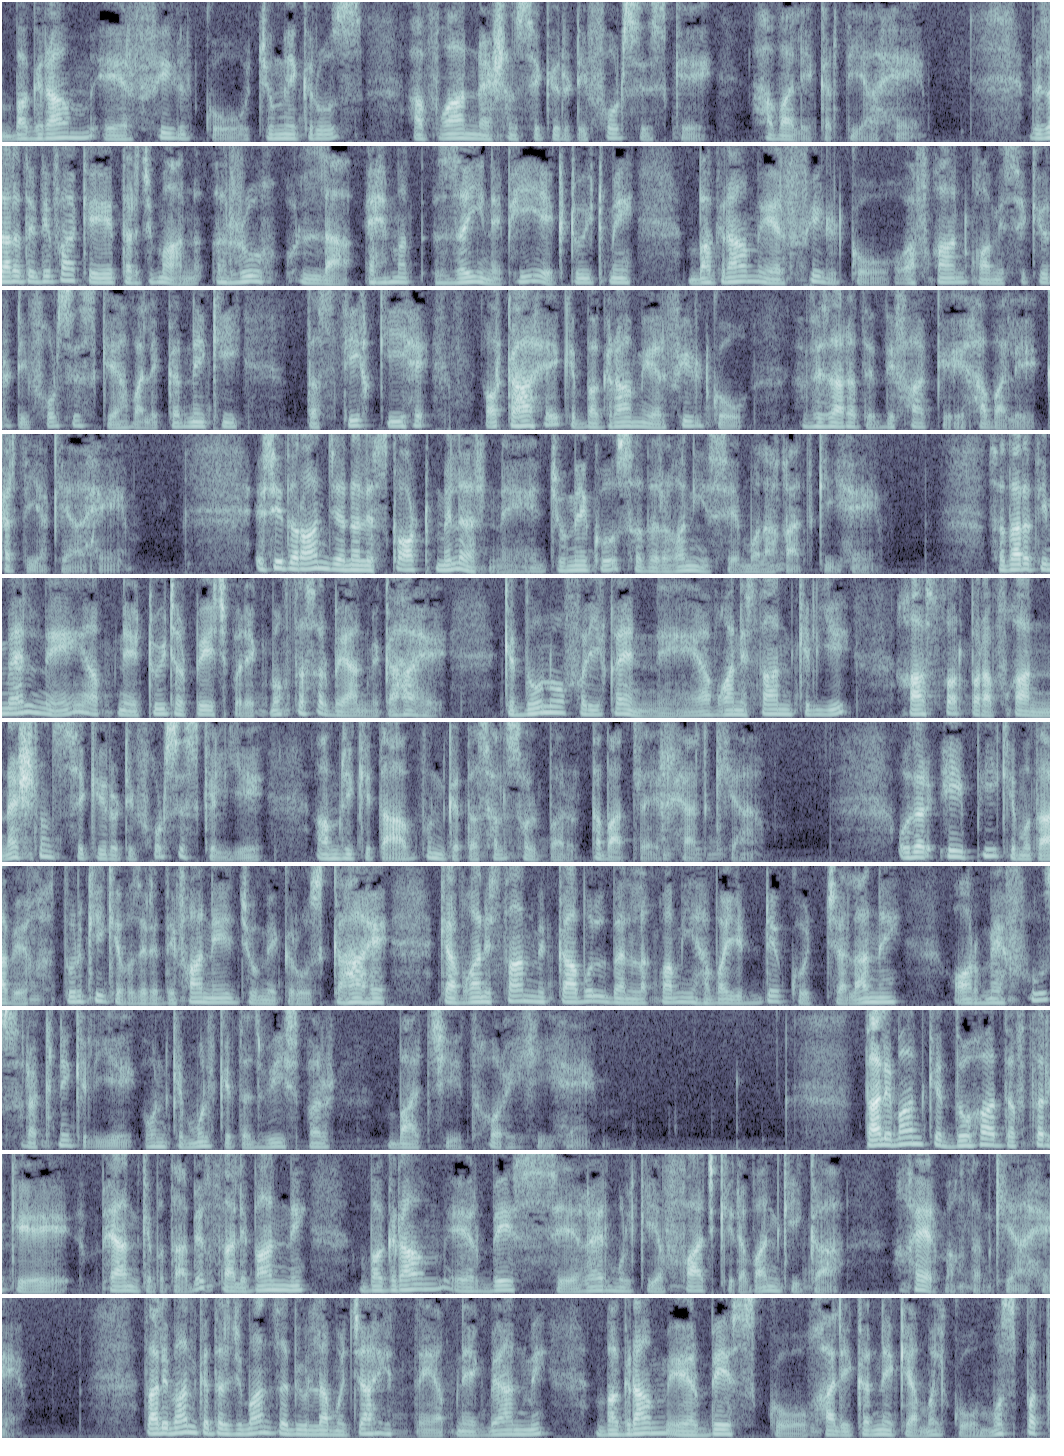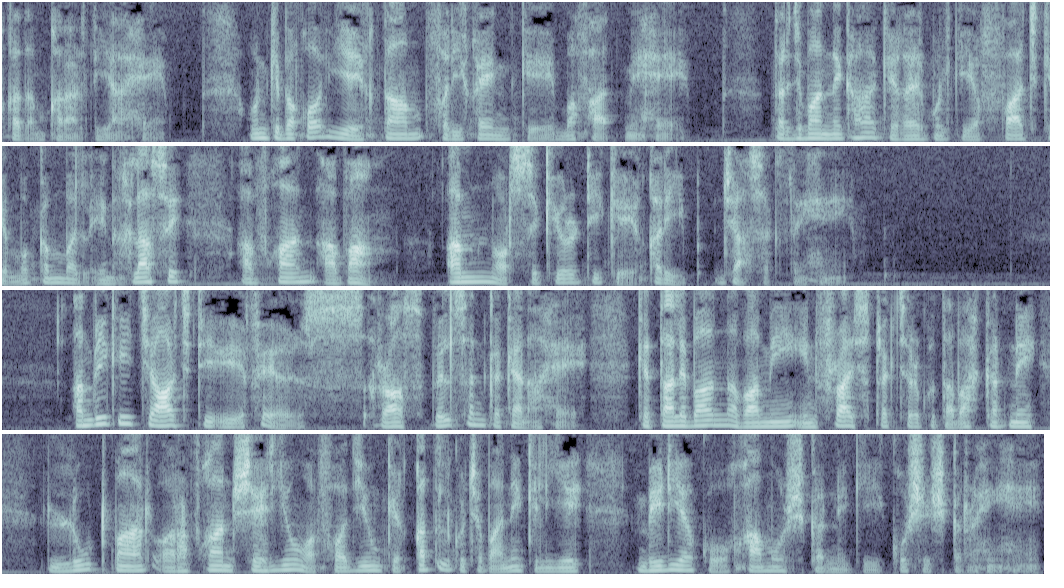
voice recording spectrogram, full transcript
बगराम एयरफील्ड को जुमे के रोज़ अफगान नेशनल सिक्योरिटी फोर्सेस के हवाले कर दिया है। वजारत दिफा के तर्जमान रूह उल्ला अहमद जई ने भी एक ट्वीट में बगराम एयरफील्ड को अफगान कौमी सिक्योरिटी फोर्सेस के हवाले करने की तस्दीक की है और कहा है कि बगराम एयरफील्ड को वजारत दिफा के हवाले कर दिया गया है। इसी दौरान जनरल स्कॉट मिलर ने जुमे को सदर गनी से मुलाकात की है। सदारती महल ने अपने ट्विटर पेज पर एक मुख्तसर बयान में कहा है कि दोनों फरीकैन ने अफ़गानिस्तान के लिए, ख़ासतौर पर अफ़गान नेशनल सिक्योरिटी फोर्सेस के लिए अमरीकी ताउन के तसलसल पर तबादला ख्याल किया। उधर ए पी के मुताबिक, तुर्की के वज़ीर दिफा ने जुमे के रोज़ कहा है कि अफ़गानिस्तान में काबुल बैन अवी हवाई अड्डे को चलाने और महफूज रखने के लिए उनके मुल्क की तजवीज़ पर बातचीत हो रही है। तालिबान के दोहा दफ्तर के बयान के मुताबिक तालिबान ने बगराम एयरबेस से गैर मुल्की अफवाज की रवानगी का खैर मकदम किया है। तालिबान के तर्जुमान जबील्ला मुजाहिद ने अपने एक बयान में बगराम एयरबेस को खाली करने के अमल को मुस्बत कदम करार दिया है। उनके बकौल ये इकदाम फरीकैन के मफाद में है। तर्जुमान ने कहा कि गैर मुल्की अफवाज के मुकम्मल इनखला से अफगान आवाम अमन और सिक्योरिटी के करीब जा सकते हैं। अमरीकी चार्ज अफेयर्स रॉस विल्सन का कहना है कि तालिबान अवामी इंफ्रास्ट्रक्चर को तबाह करने, लूटमार और अफगान शहरियों और फौजियों के कत्ल को छुपाने के लिए मीडिया को खामोश करने की कोशिश कर रहे हैं।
